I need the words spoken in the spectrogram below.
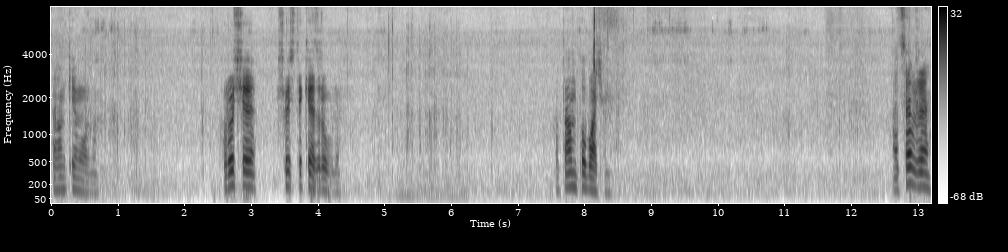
таганки можна. Коротше, щось таке зроблю. А там побачимо. А це вже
